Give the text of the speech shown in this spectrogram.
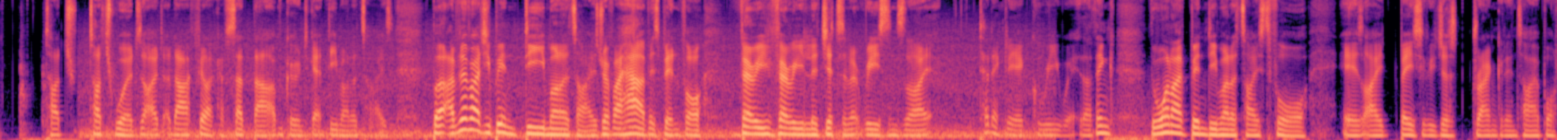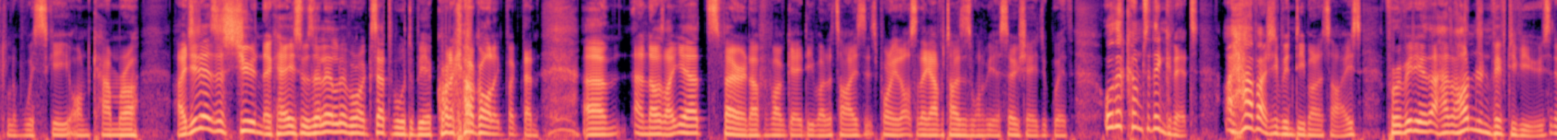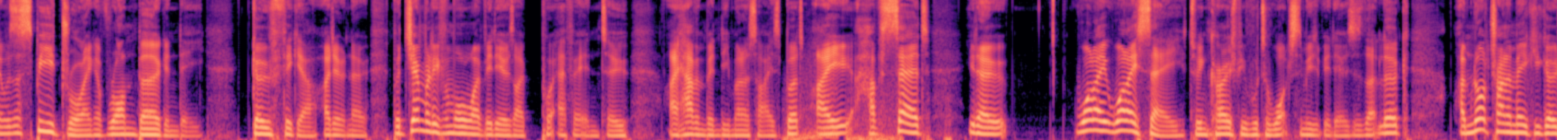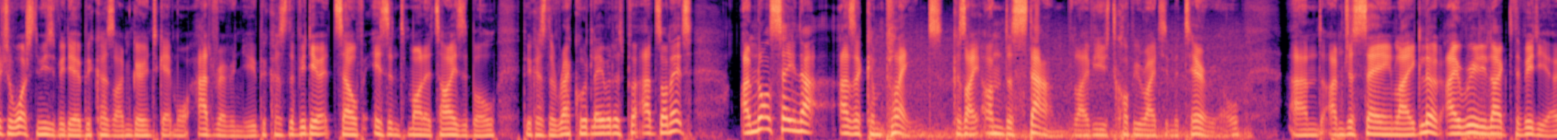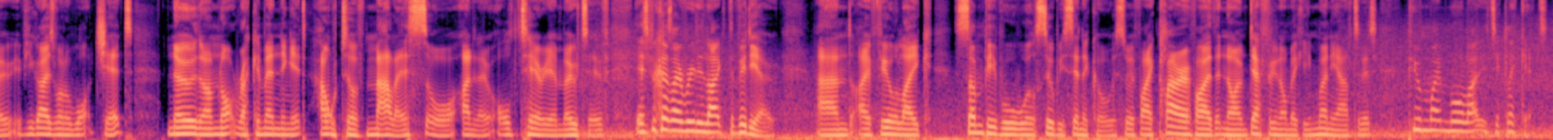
touch touch wood. I, I feel like I've said that I'm going to get demonetized, but I've never actually been demonetized. Or if I have, it's been for very very legitimate reasons that I technically agree with. I think the one I've been demonetized for is I basically just drank an entire bottle of whiskey on camera. I did it as a student, okay, so it was a little bit more acceptable to be a chronic alcoholic back then. Um, and I was like, yeah, it's fair enough if I'm getting demonetized. It's probably not something advertisers want to be associated with. Although, come to think of it, I have actually been demonetized for a video that had 150 views, and it was a speed drawing of Ron Burgundy. Go figure, I don't know. But generally, from all my videos I put effort into, I haven't been demonetized. But I have said, you know, what I what I say to encourage people to watch the music videos is that look, I'm not trying to make you go to watch the music video because I'm going to get more ad revenue because the video itself isn't monetizable because the record label has put ads on it. I'm not saying that as a complaint because I understand that I've used copyrighted material and I'm just saying like look, I really liked the video. If you guys want to watch it, know that I'm not recommending it out of malice or I don't know, ulterior motive. It's because I really liked the video and I feel like some people will still be cynical. So if I clarify that no, I'm definitely not making money out of it, people might more likely to click it.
